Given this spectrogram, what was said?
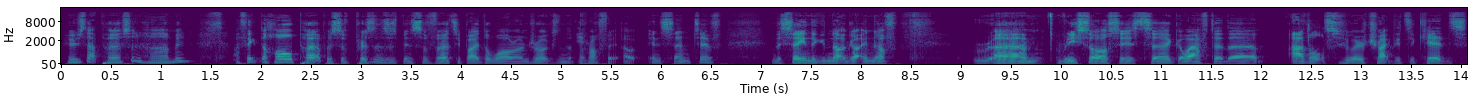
who's that person harming? I think the whole purpose of prisons has been subverted by the war on drugs and the yeah. profit uh, incentive. They're saying they've not got enough um, resources to go after the adults who are attracted to kids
